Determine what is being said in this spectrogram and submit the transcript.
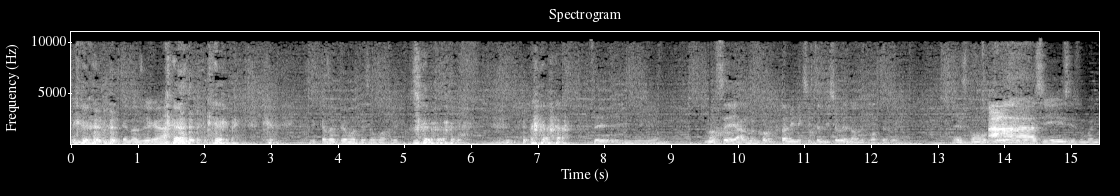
que, que nos diga. En caso creemos que somos ricos. Sí, no sé, a lo mejor también existe el vicio de los deportes, güey. Es como que... Ah, sí, sí, es un buen.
